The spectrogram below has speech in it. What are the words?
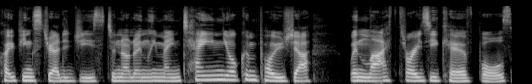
coping strategies to not only maintain your composure when life throws you curveballs,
